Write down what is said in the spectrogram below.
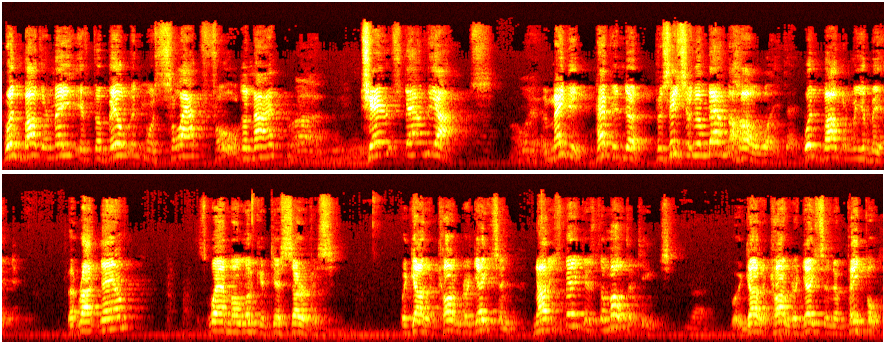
wouldn't bother me if the building was slap full tonight. Right. Chairs down the aisles. Oh, yeah. Maybe having to position them down the hallway. That wouldn't bother me a bit. But right now, that's the way I'm going to look at this service. We got a congregation, not as big as the multitudes. We got a congregation of people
